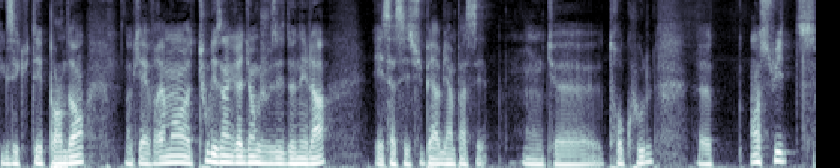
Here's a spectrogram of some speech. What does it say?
exécuté pendant. Donc il y a vraiment euh, tous les ingrédients que je vous ai donnés là, et ça s'est super bien passé. Donc euh, trop cool. ensuite,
